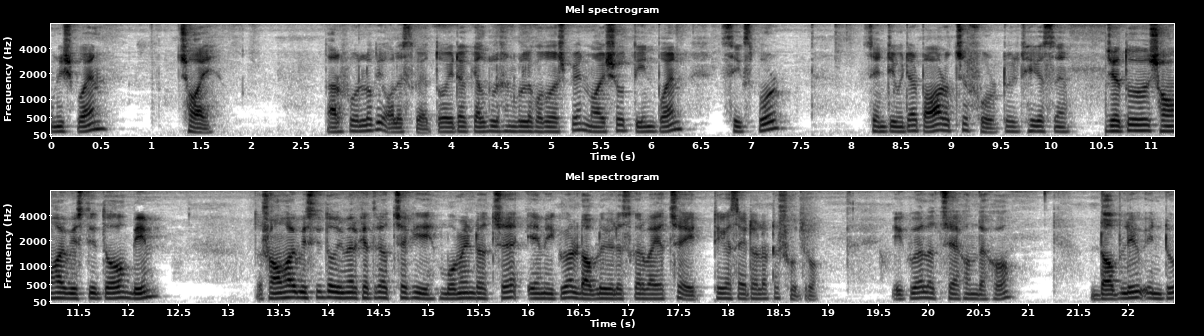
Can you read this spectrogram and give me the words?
উনিশ পয়েন্ট ছয়। তারপর হলো কি অল স্কোয়ার তো এটা ক্যালকুলেশন করলে কত আসবে? নয়শো তিন point six four centimetre power হচ্ছে ফোর তো ঠিক আছে। যেহেতু সমভাবে বিস্তৃত বিম তো সমভাবে বিস্তৃত বিমের ক্ষেত্রে হচ্ছে কি মোমেন্ট হচ্ছে M equal W L square by হচ্ছে এইট ঠিক আছে, এটা হলো একটা সূত্র। ইকুয়াল হচ্ছে এখন দেখো ডব্লিউ ইন্টু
